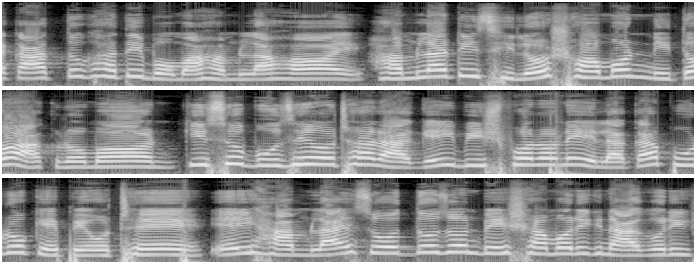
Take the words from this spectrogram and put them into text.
এক আত্মঘাতী বোমা হামলা হয়। হামলাটি ছিল সমন্বিত আক্রমণ। কিছু বুঝে ওঠার আগেই বিস্ফোরণে এলাকা পুরো কেঁপে ওঠে। এই হামলায় চোদ্দ জন বেসামরিক নাগরিক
